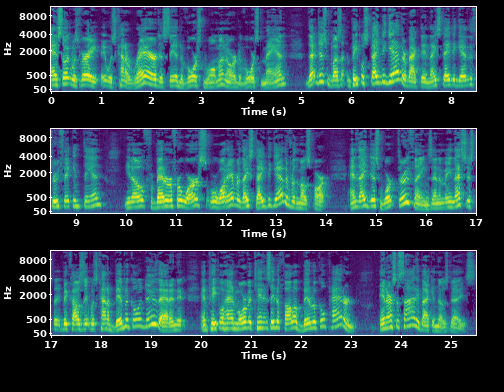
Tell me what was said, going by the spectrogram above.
And so it was very, it was kind of rare to see a divorced woman or a divorced man. That just wasn't, people stayed together back then. They stayed together through thick and thin, you know, for better or for worse or whatever. They stayed together for the most part and they just worked through things. And I mean, that's just because it was kind of biblical to do that. And it, and people had more of a tendency to follow biblical pattern in our society back in those days.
